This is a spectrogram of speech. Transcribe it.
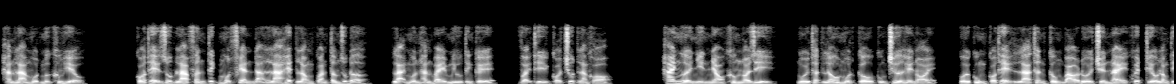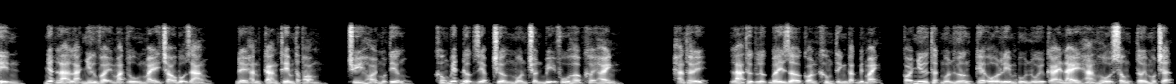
hắn là một mực không hiểu. Có thể giúp lá phân tích một phen đã là hết lòng quan tâm giúp đỡ lại muốn hắn bày mưu tính kế, vậy thì có chút làm khó. Hai người nhìn nhau không nói gì, ngồi thật lâu một câu cũng chưa hề nói, cuối cùng có thể là thần công báo đối chuyến này khuyết thiếu lòng tin, nhất là lá như vậy mặt ủ mày cho bộ dáng, để hắn càng thêm thất vọng truy hỏi một tiếng, không biết được diệp trưởng môn chuẩn bị phù hợp khởi hành. Hắn thấy, lá thực lực bây giờ còn không tính đặc biệt mạnh, coi như thật muốn hướng kia ổ lìm phủ núi cái này hang hổ sông tới một trận,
